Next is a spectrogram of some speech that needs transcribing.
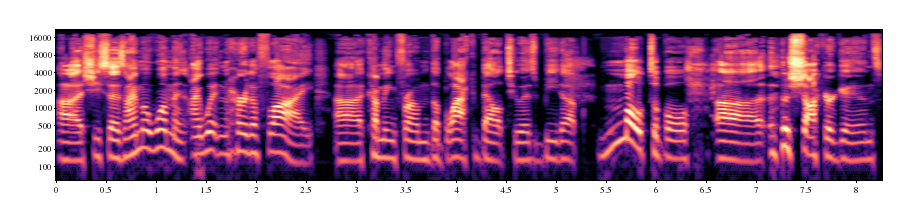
Uh, she says, "I'm a woman. I wouldn't hurt a fly." Uh, coming from the black belt who has beat up multiple uh, shocker goons,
